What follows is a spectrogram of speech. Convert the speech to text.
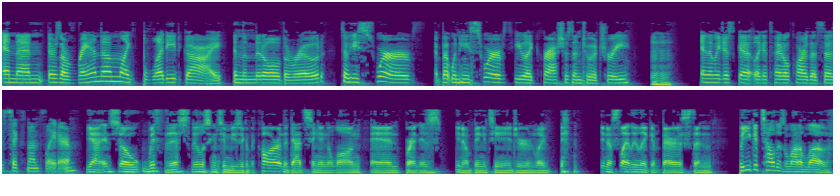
And then there's a random, like, bloodied guy in the middle of the road. So he swerves, but when he swerves, he, like, crashes into a tree. hmm And then we just get, like, a title card that says six months later. Yeah, and so with this, they're listening to music in the car, and the dad's singing along, and Brent is, you know, being a teenager and like, you know, slightly like embarrassed, and but you could tell there's a lot of love.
